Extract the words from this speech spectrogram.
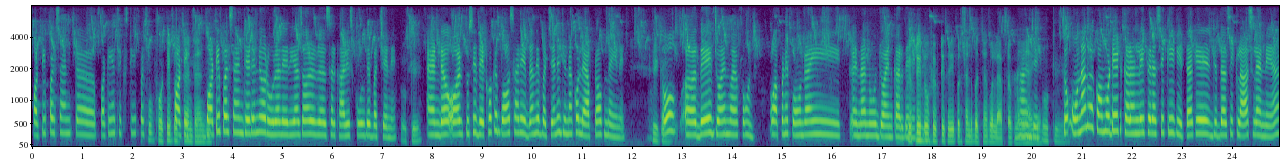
40% ਅਹ, 40 ਜਾਂ 60% 40% ਹੈ ਜੀ। 40% ਜਿਹੜੇ ਨੇ ਉਹ ਰੂਰਲ ਏਰੀਆਜ਼ ਔਰ ਸਰਕਾਰੀ ਸਕੂਲ ਦੇ ਬੱਚੇ ਨੇ। ਓਕੇ ਐਂਡ ਔਰ ਤੁਸੀਂ ਦੇਖੋ ਕਿ ਬਹੁਤ ਸਾਰੇ ਇਦਾਂ ਦੇ ਬੱਚੇ ਨੇ ਜਿਨ੍ਹਾਂ ਕੋਲ ਲੈਪਟਾਪ ਨਹੀਂ ਨੇ। ਠੀਕ ਹੈ। ਉਹ ਦੇ ਜੁਆਇਨ ਵਾਇਆ ਫੋਨ ਉਹ ਆਪਣੇ ਫੋਨ ਰਾਹੀਂ ਇਹਨਾਂ ਨੂੰ ਜੁਆਇਨ ਕਰਦੇ ਨੇ 50 to 53% ਬੱਚਿਆਂ ਕੋਲ ਲੈਪਟਾਪ ਨਹੀਂ ਹਾਂਜੀ। ਹੈਗੇ। ਓਕੇ ਸੋ ਉਹਨਾਂ ਨੂੰ ਅਕੋਮੋਡੇਟ ਕਰਨ ਲਈ ਫਿਰ ਅਸੀਂ ਕੀ ਕੀਤਾ ਕਿ ਜਿੱਦਾਂ ਅਸੀਂ ਕਲਾਸ ਲੈਂਦੇ ਆ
